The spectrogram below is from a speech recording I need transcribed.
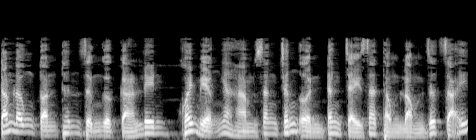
Đám lông toàn thân dựng ngược cả lên khói miệng nhà hàm răng trắng ờn đang chảy ra thòng lòng rớt rãi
